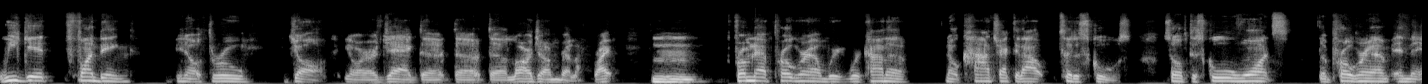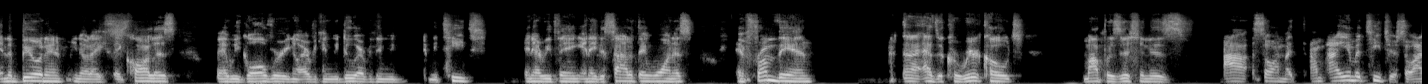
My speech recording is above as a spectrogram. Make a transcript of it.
we get funding, you know, through JOG or JAG, the the the larger umbrella, right? Mm-hmm. From that program, we're we're kind of you know contracted out to the schools. So if the school wants the program in the in the building, you know, they they call us and we go over, you know, everything we do, everything we we teach, and everything, and they decide if they want us. And from then, uh, as a career coach, my position is I, so I'm a I'm, I am a teacher. So I,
